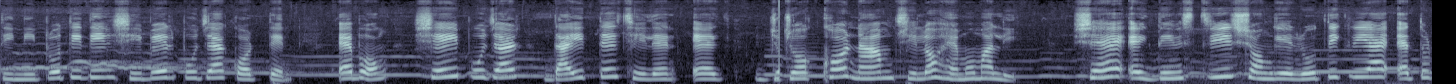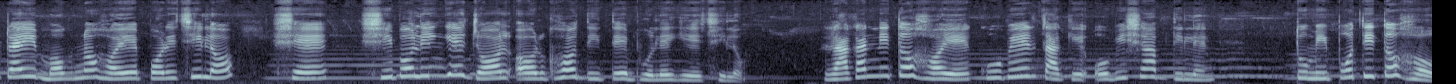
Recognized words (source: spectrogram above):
তিনি প্রতিদিন শিবের পূজা করতেন এবং সেই পূজার দায়িত্বে ছিলেন এক যক্ষ নাম ছিল হেমমালী। সে একদিন স্ত্রীর সঙ্গে রতিক্রিয়ায় এতটাই মগ্ন হয়ে পড়েছিল, সে শিবলিঙ্গে জল অর্ঘ্য দিতে ভুলে গিয়েছিল। রাগান্বিত হয়ে কুবের তাকে অভিশাপ দিলেন, তুমি পতিত হও,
